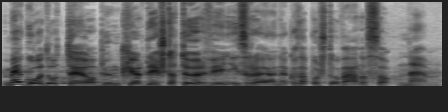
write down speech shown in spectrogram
megoldotta-e a bűnkérdést a törvény Izraelnek? Az apostol válasza nem.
